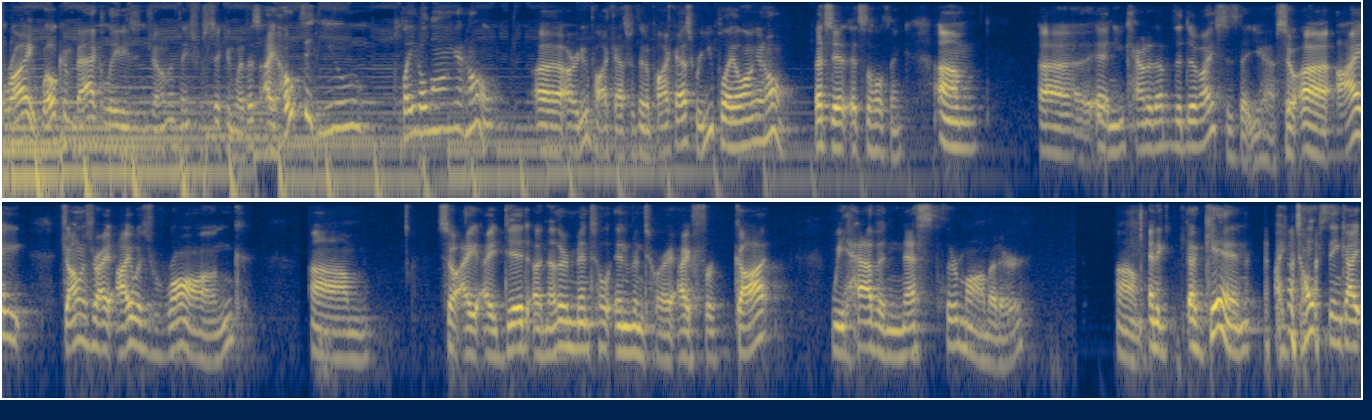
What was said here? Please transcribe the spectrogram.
All right, welcome back, ladies and gentlemen. Thanks for sticking with us. I hope that you played along at home. Uh, our new podcast within a podcast where you play along at home. That's it. That's the whole thing. Um, uh, and you counted up the devices that you have. So uh, I, John was right. I was wrong. Um, so I, I did another mental inventory. I forgot we have a Nest thermometer. Um, and again, I don't think I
